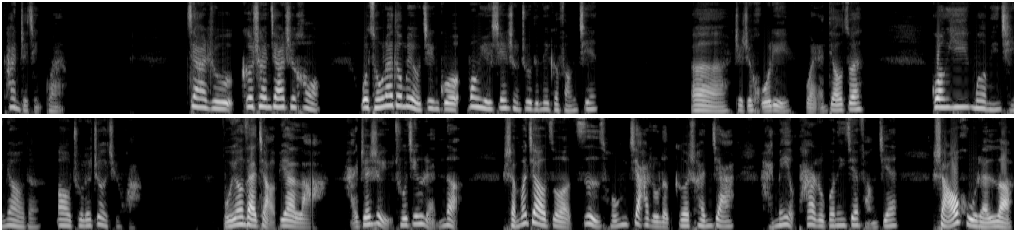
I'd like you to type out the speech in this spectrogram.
看着警官。嫁入歌川家之后，我从来都没有进过望月先生住的那个房间。呃，这只狐狸果然刁钻。光一莫名其妙的冒出了这句话。不用再狡辩了，还真是语出惊人呢。什么叫做自从嫁入了歌川家，还没有踏入过那间房间？少唬人了！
